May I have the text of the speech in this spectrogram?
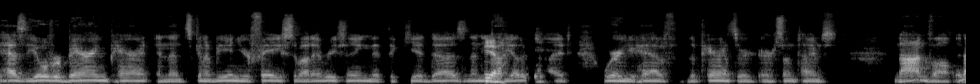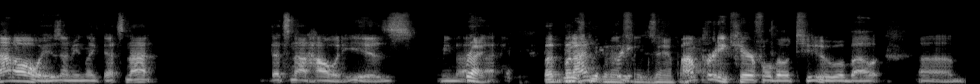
has the overbearing parent and that's going to be in your face about everything that the kid does. And then you have the other side where you have the parents are, are sometimes not involved. And not always. I mean like that's not that's not how it is. I mean Right. I- but but i'm pretty, example. i'm pretty careful though too about um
